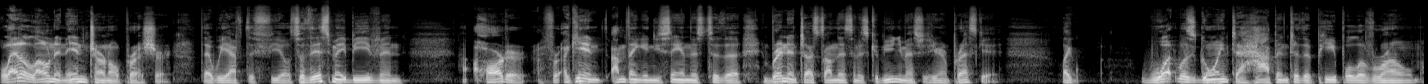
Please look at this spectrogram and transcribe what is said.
let alone an internal pressure that we have to feel. So this may be even harder for again, I'm thinking you saying this to the and Brendan touched on this in his communion message here in Prescott. Like what was going to happen to the people of Rome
